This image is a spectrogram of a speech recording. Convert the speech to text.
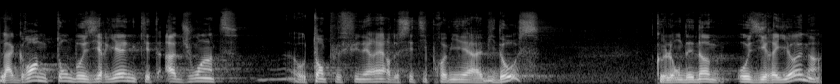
la grande tombe osirienne qui est adjointe au temple funéraire de Séti Ier à Abydos, que l'on dénomme Osireion,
